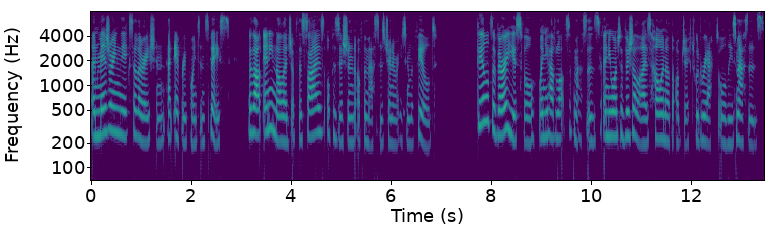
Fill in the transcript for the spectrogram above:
and measuring the acceleration at every point in space, without any knowledge of the size or position of the masses generating the field. Fields are very useful when you have lots of masses and you want to visualize how another object would react to all these masses.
